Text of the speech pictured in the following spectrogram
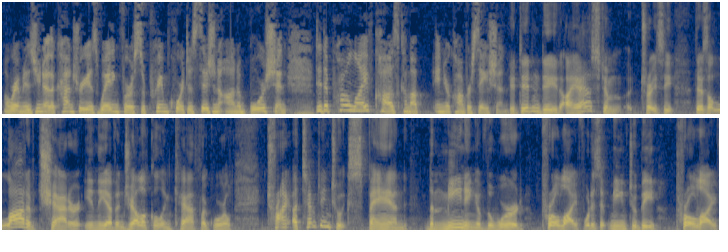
Well, Raymond, as you know, the country is waiting for a Supreme Court decision on abortion. Mm. Did the pro life cause come up in your conversation? It did indeed. I asked him, Tracy, there's a lot of chatter in the evangelical and Catholic world try, attempting to expand the meaning of the word pro life. What does it mean to be pro life?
